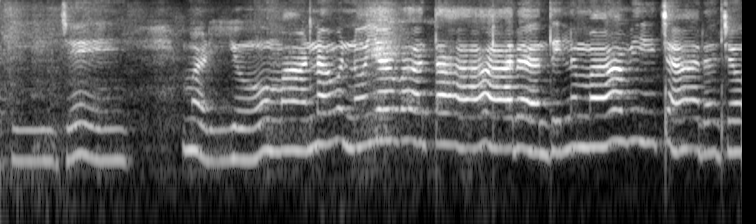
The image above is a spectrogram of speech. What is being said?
કી જય મળ્યો માનવનો અવતાર, દિલમાં વિચારજો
